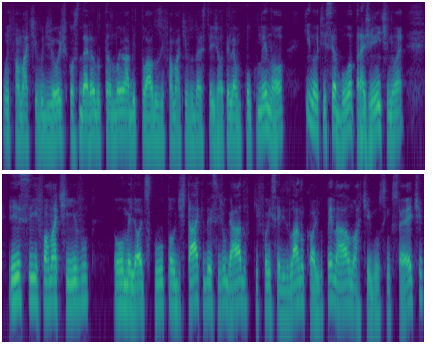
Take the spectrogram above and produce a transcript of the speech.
o informativo de hoje, considerando o tamanho habitual dos informativos da STJ, ele é um pouco menor. Que notícia boa para a gente, não é? Esse informativo ou melhor, desculpa, o destaque desse julgado, que foi inserido lá no Código Penal, no artigo 157,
